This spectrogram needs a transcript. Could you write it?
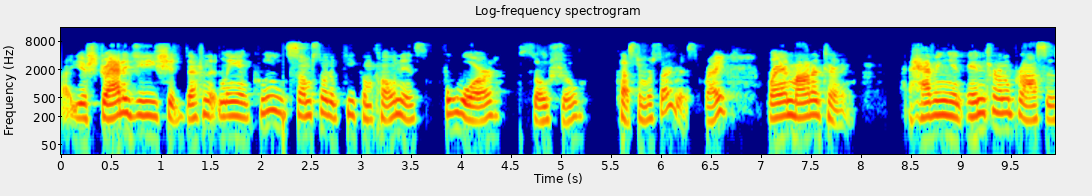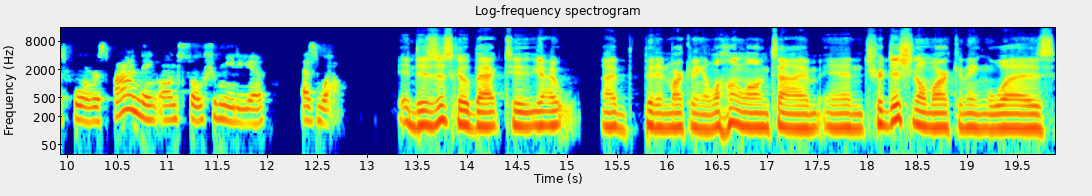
Uh, your strategy should definitely include some sort of key components for social customer service, right? Brand monitoring, having an internal process for responding on social media as well. And does this go back to, you know, I've been in marketing a long, long time, and traditional marketing was,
